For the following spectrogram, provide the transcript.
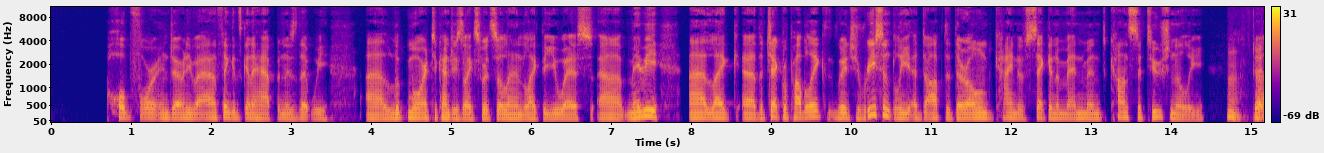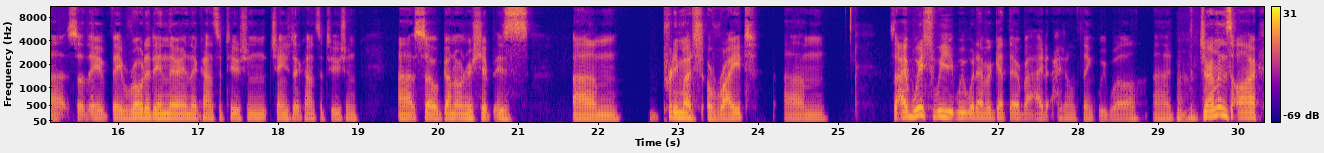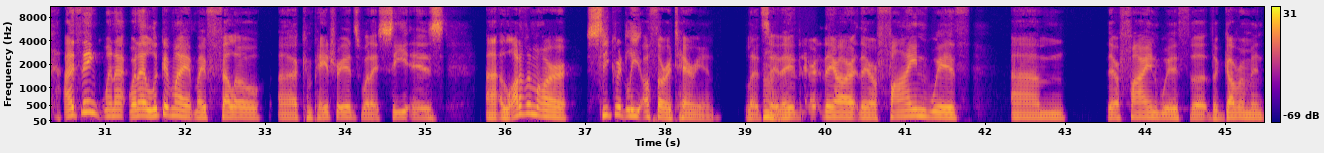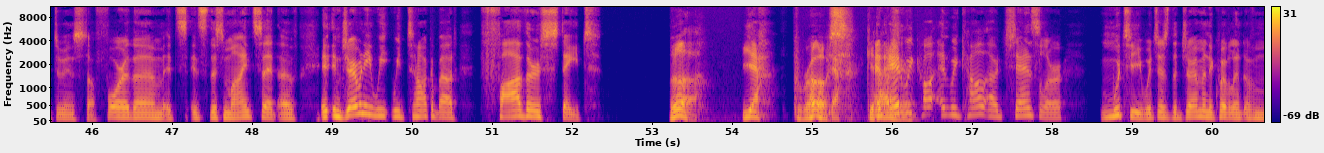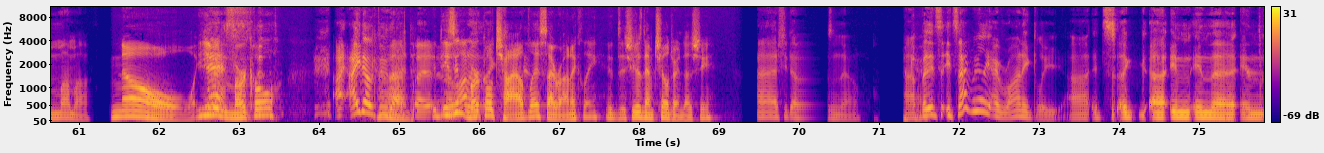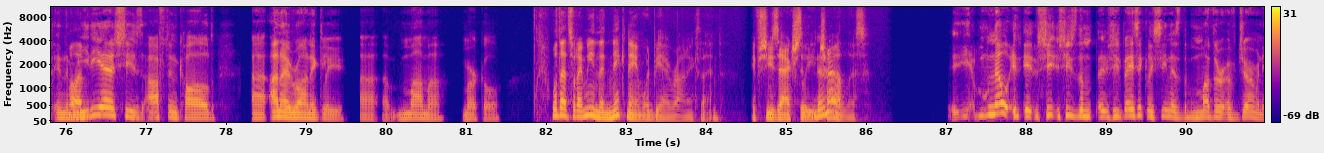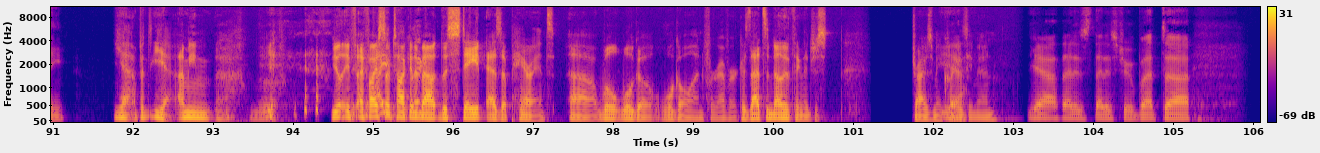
hope for in Germany, but I don't think it's going to happen, is that we Uh, look more to countries like Switzerland, like the U.S., uh, maybe uh, like uh, the Czech Republic, which recently adopted their own kind of Second Amendment constitutionally. Hmm. Uh, so they they wrote it in there in their constitution, changed their constitution. Uh, so gun ownership is um, pretty much a right. Um, so I wish we we would ever get there, but I, I don't think we will. Uh, Hmm. The Germans are. I think when I when I look at my my fellow uh, compatriots, what I see is uh, a lot of them are secretly authoritarian. Let's say Hmm. they they're, they are they are fine with um they're fine with the the government doing stuff for them it's it's this mindset of in, in germany we we talk about father state Ugh, yeah gross. Get and, out of and here. we call and we call our chancellor mutti which is the german equivalent of mama no, even Merkel. i, I don't do that God. but a Isn't Merkel like, childless? Ironically, she doesn't have children, does she? uh she doesn't know Uh, but it's it's not really ironically. Uh, it's uh, uh, in in the in in the Well, I'm- media. She's often called uh, unironically uh, uh, Mama Merkel. Well, that's what I mean. The nickname would be ironic then, if she's actually No, no. childless. Yeah, No, it, it, she she's the she's basically seen as the mother of Germany. Yeah, but yeah, I mean, ugh. If if I start talking look- about the state as a parent, uh, we'll we'll go we'll go on forever because that's another thing that just drives me Yeah. crazy, man. Yeah, that is that is true. But uh,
